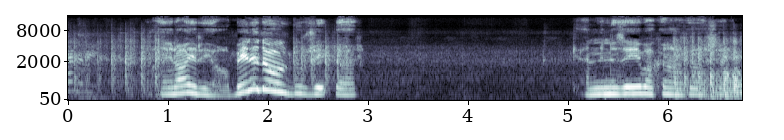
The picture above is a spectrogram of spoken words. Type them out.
Enemy. Hayır hayır ya. Beni de öldürecekler. Kendinize iyi bakın arkadaşlar.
